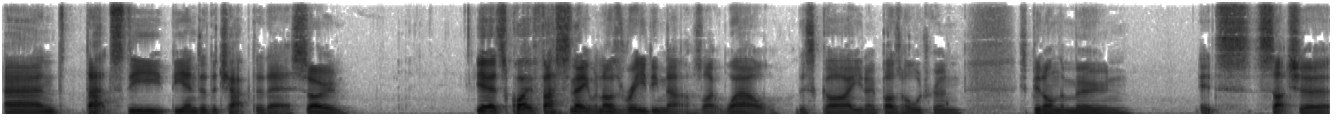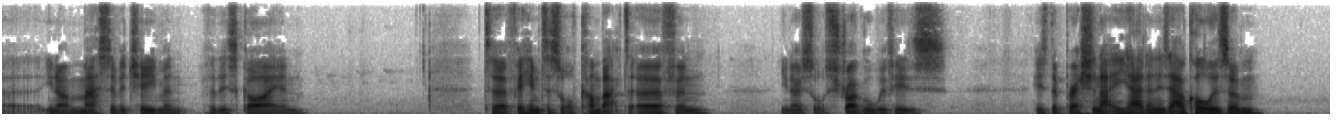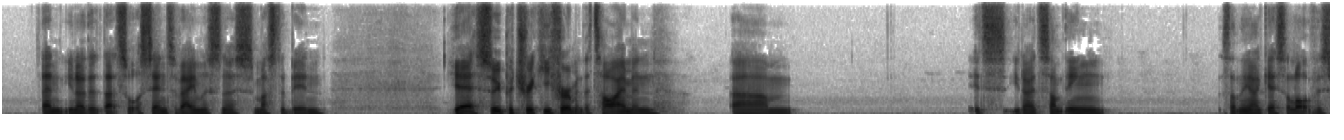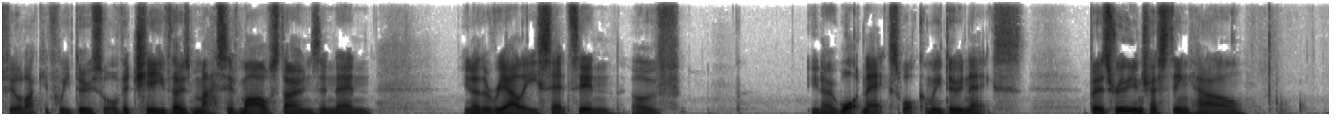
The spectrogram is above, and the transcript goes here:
And that's the the end of the chapter there. So yeah, it's quite fascinating. When I was reading that, I was like, wow, this guy, you know, Buzz Aldrin, he's been on the moon. It's such a you know, a massive achievement for this guy and to for him to sort of come back to earth and you know, sort of struggle with his his depression that he had and his alcoholism and you know that that sort of sense of aimlessness must have been yeah super tricky for him at the time and um, it's you know it's something something I guess a lot of us feel like if we do sort of achieve those massive milestones and then you know the reality sets in of you know what next what can we do next. But it's really interesting how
